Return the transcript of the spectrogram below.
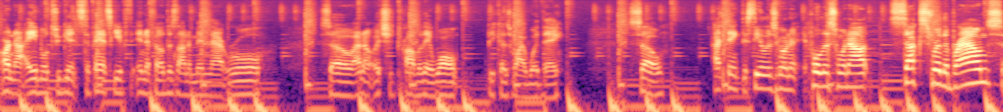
are not able to get Stefanski if the NFL does not amend that rule. So I know it should probably they won't because why would they? So I think the Steelers are going to pull this one out. Sucks for the Browns.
